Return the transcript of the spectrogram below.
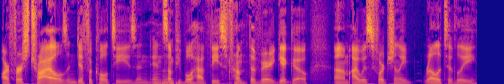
our first trials and difficulties and, and mm-hmm. some people have these from the very get-go. Um, i was fortunately relatively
